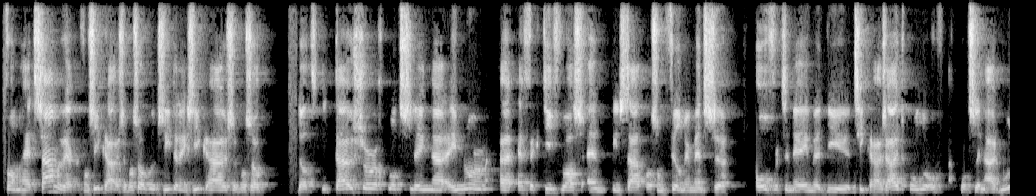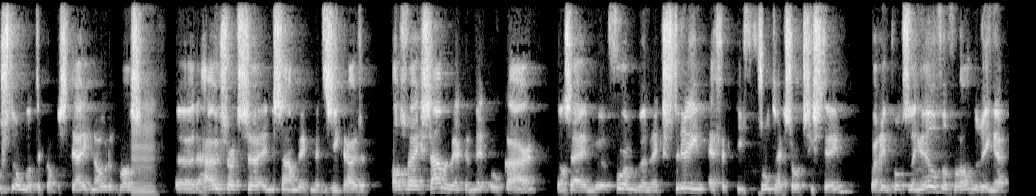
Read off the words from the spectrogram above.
van het samenwerken van ziekenhuizen was overigens niet alleen ziekenhuizen, was ook dat de thuiszorg plotseling uh, enorm uh, effectief was en in staat was om veel meer mensen over te nemen die het ziekenhuis uit konden of plotseling uit moesten omdat de capaciteit nodig was. Mm. Uh, de huisartsen in de samenwerking met de ziekenhuizen. Als wij samenwerken met elkaar, dan zijn we, vormen we een extreem effectief gezondheidszorgsysteem, waarin plotseling heel veel veranderingen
